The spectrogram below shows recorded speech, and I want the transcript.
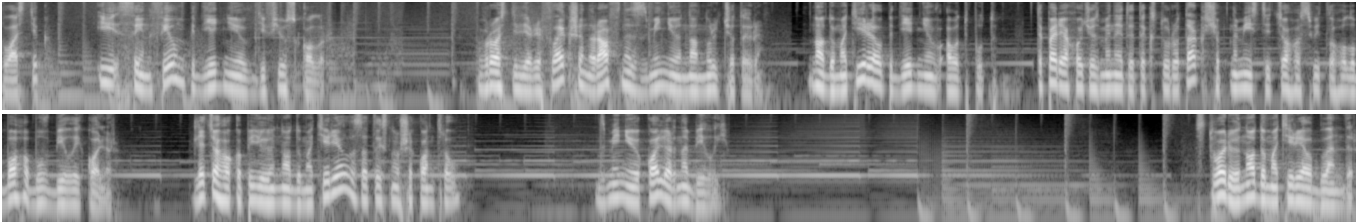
Plastic. І Thin Film під'єднюю в Diffuse Color. В розділі Reflection Roughness змінюю на 0.4. Ноду Material під'єднюю Output. Тепер я хочу змінити текстуру так, щоб на місці цього світло-голубого був білий колір. Для цього копіюю ноду Material, затиснувши Ctrl. Змінюю колір на білий. Створюю ноду Material Blender.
